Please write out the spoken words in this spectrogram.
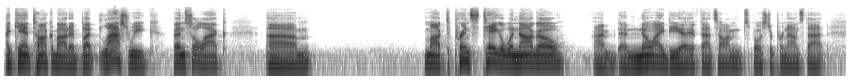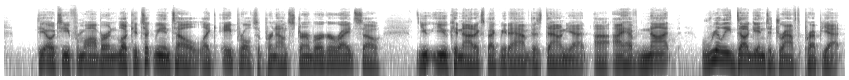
I can't talk about it. But last week, Ben Solak um, mocked Prince Tega Wanogho. I have no idea if that's how I'm supposed to pronounce that. The OT from Auburn. Look, it took me until like April to pronounce Sternberger right. So you, you cannot expect me to have this down yet. Uh, I have not really dug into draft prep yet,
